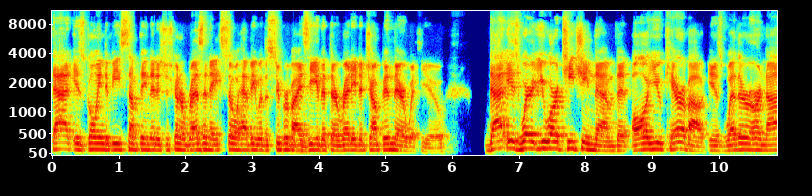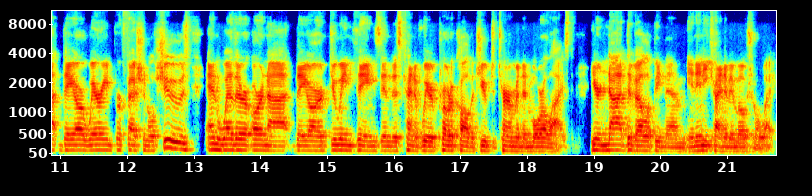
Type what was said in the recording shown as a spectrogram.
that is going to be something that is just going to resonate so heavy with a supervisee that they're ready to jump in there with you that is where you are teaching them that all you care about is whether or not they are wearing professional shoes and whether or not they are doing things in this kind of weird protocol that you've determined and moralized. You're not developing them in any kind of emotional way.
